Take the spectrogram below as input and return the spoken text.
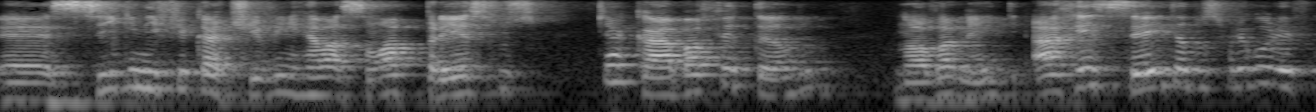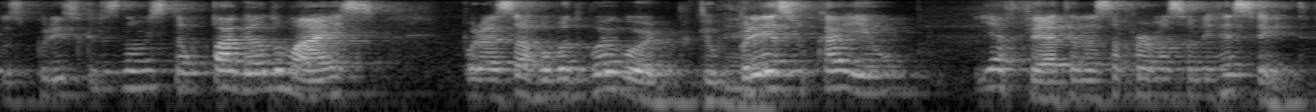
é, significativa em relação a preços que acaba afetando novamente a receita dos frigoríficos. Por isso que eles não estão pagando mais por essa roupa do boi gordo, porque o é. preço caiu e afeta nessa formação de receita.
